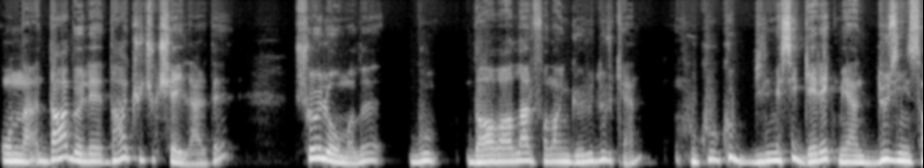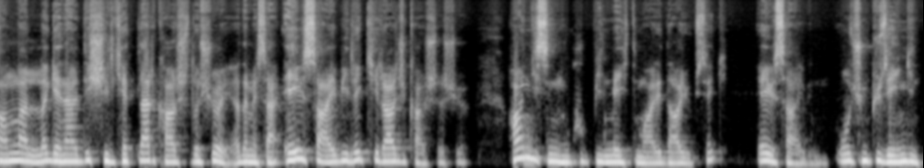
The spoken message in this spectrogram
Onlar daha böyle daha küçük şeylerde şöyle olmalı bu davalar falan görülürken hukuku bilmesi gerekmeyen düz insanlarla genelde şirketler karşılaşıyor ya da mesela ev sahibiyle kiracı karşılaşıyor. Hangisinin hukuk bilme ihtimali daha yüksek? Ev sahibinin. O çünkü zengin.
